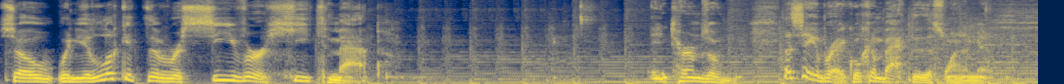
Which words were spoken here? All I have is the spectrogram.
So when you look at the receiver heat map, in terms of, let's take a break. We'll come back to this one in a minute.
